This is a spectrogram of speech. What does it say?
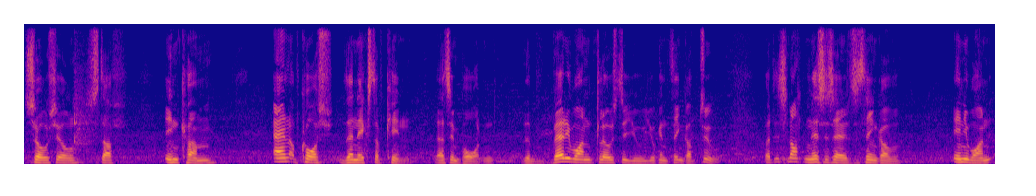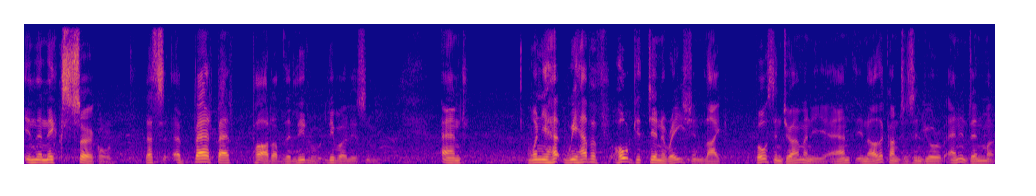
social stuff, income, and of course, the next of kin. That's important. The very one close to you, you can think of too. But it's not necessary to think of anyone in the next circle. That's a bad, bad part of the liberalism. And when you have, we have a whole generation, like both in Germany and in other countries in Europe and in Denmark,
